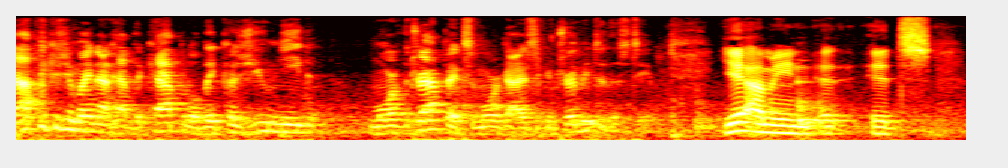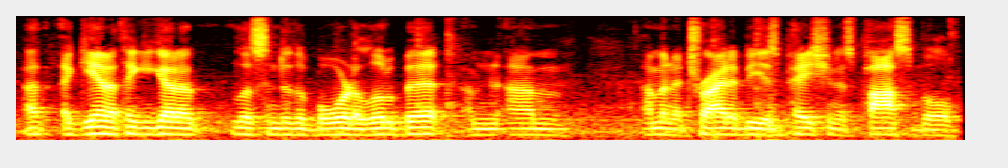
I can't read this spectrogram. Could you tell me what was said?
not because you might not have the capital, because you need more of the draft picks and more guys to contribute to this team. Yeah, I mean, it, it's, again, I think you gotta listen to the board a little bit. I'm, I'm, I'm gonna try to be as patient as possible,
